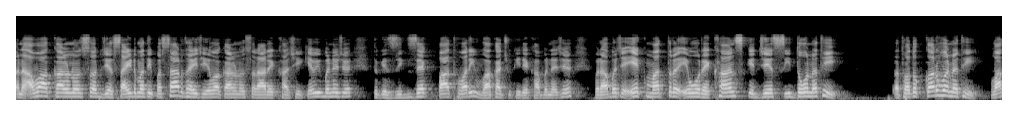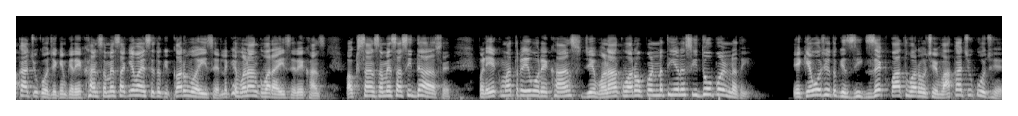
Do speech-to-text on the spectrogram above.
અને આવા કારણોસર જે સાઈડમાંથી પસાર થાય છે, એવા કારણોસર આ રેખા છે કેવી બને છે? તો કે ઝિગઝેક પાથવાળી વાંકાચૂકી રેખા બને છે. બરાબર છે? એકમાત્ર એવો રેખાંશ કે જે સીધો નથી. અથવા તો કર્વ નથી. વાંકાચૂકો છે. કેમ કે રેખાંશ હંમેશા કેવા હશે તો કે કર્વ હશે એટલે કે વળાંકવાળા હશે રેખાંશ. અક્ષાંશ હંમેશા સીધા હશે. પણ એકમાત્ર એવો રેખાંશ જે વળાંકવાળો પણ નથી અને સીધો પણ નથી. એ કેવો છે તો કે ઝિગઝેક પાથવાળો છે. વાંકાચૂકો છે.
